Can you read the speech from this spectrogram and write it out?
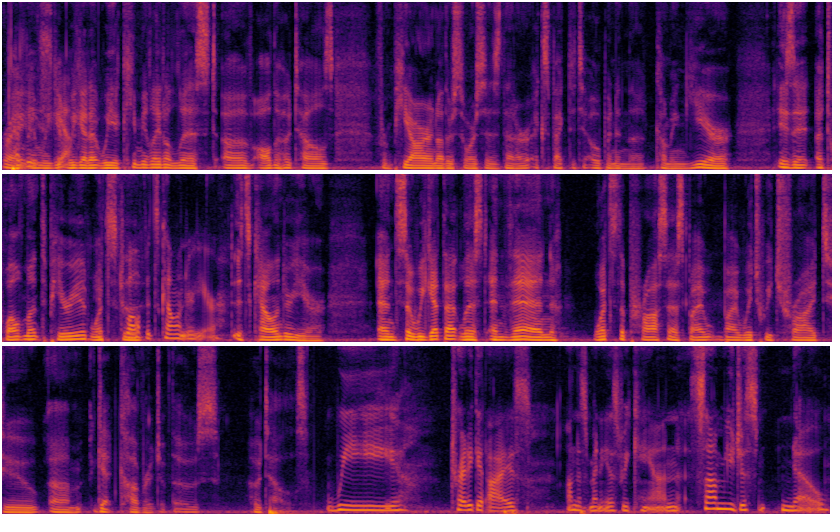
right? and we least, get yeah. we get a, we accumulate a list of all the hotels from PR and other sources that are expected to open in the coming year. Is it a 12 month period? What's it's 12, the it's calendar year. it's calendar year. And so we get that list and then what's the process by by which we try to um, get coverage of those hotels? we try to get eyes on as many as we can. Some you just know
